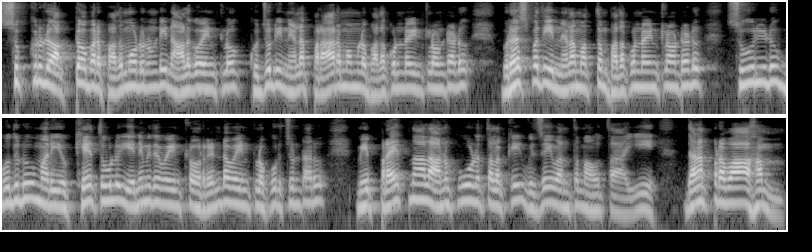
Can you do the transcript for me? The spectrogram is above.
శుక్రుడు అక్టోబర్ పదమూడు నుండి నాలుగో ఇంట్లో కుజుడి నెల ప్రారంభంలో పదకొండో ఇంట్లో ఉంటాడు. బృహస్పతి నెల మొత్తం పదకొండో ఇంట్లో ఉంటాడు. సూర్యుడు బుధుడు మరియు కేతువులు ఎనిమిదవ ఇంట్లో రెండవ ఇంట్లో కూర్చుంటారు. మీ ప్రయత్నాల అనుకూలతలకి విజయవంతం అవుతాయి. ధన ప్రవాహం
